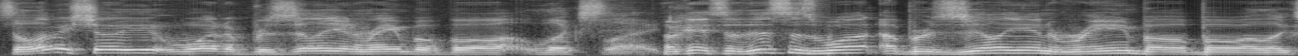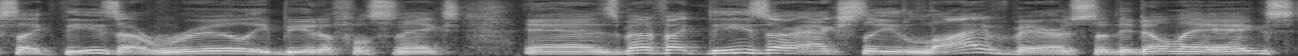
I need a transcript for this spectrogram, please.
So let me show you what a Brazilian rainbow boa looks like. Okay, so this is what a Brazilian rainbow boa looks like. These are really beautiful snakes. And as a matter of fact, these are actually live bearers, so they don't lay eggs.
